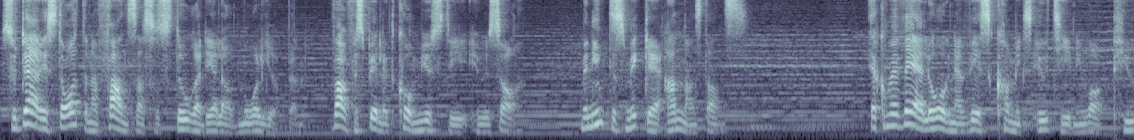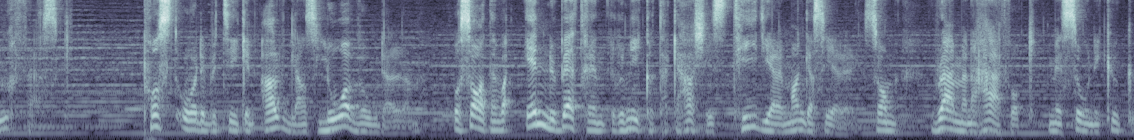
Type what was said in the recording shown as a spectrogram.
Så där i staterna fanns alltså stora delar av målgruppen, varför spelet kom just i USA. Men inte så mycket annanstans. Jag kommer väl ihåg när Viz Comics utgivning var purfärsk. Postorderbutiken Alvglans lovordade den och sa att den var ännu bättre än Rumiko Takahashis tidigare mangaserier som Ram and a Half och Mesoni Kuku.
